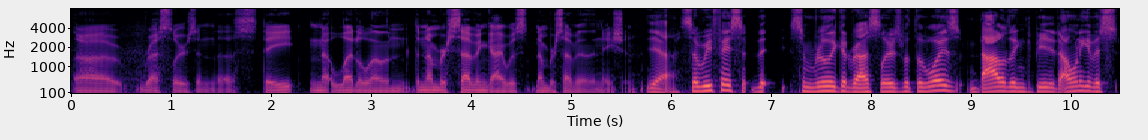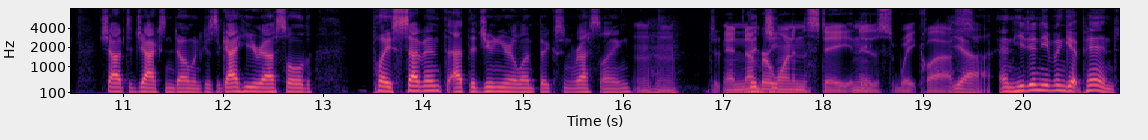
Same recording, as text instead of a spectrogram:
uh, wrestlers in the state, let alone the number seven guy was number seven in the nation. Yeah, so we faced th- some really good wrestlers, but the boys battled and competed. I want to give a sh- shout out to Jackson Doman because the guy he wrestled placed seventh at the Junior Olympics in wrestling. Mm-hmm. And number G- one in the state in his weight class. Yeah, and he didn't even get pinned.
